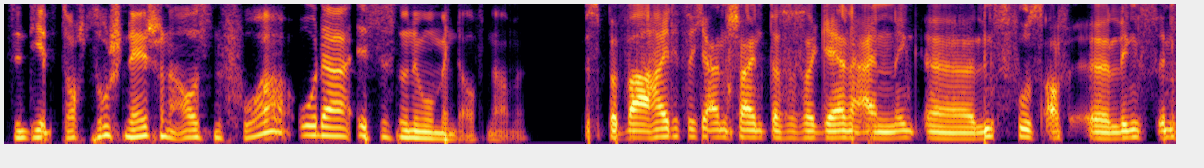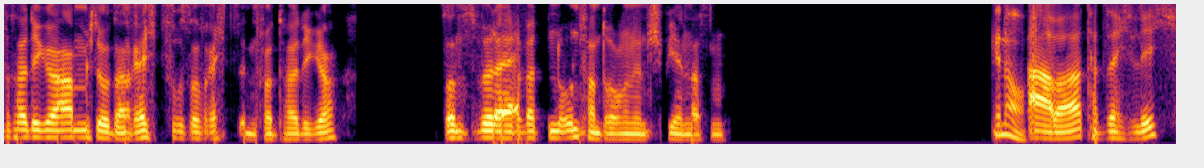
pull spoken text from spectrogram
Sind die jetzt doch so schnell schon außen vor oder ist es nur eine Momentaufnahme? Es bewahrheitet sich anscheinend, dass er gerne einen Link, äh, Linksfuß auf äh, Links-Innenverteidiger haben möchte oder Rechtsfuß auf Rechts-Innenverteidiger. Sonst würde er Everton unverdrungenen spielen lassen. Genau. Aber tatsächlich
